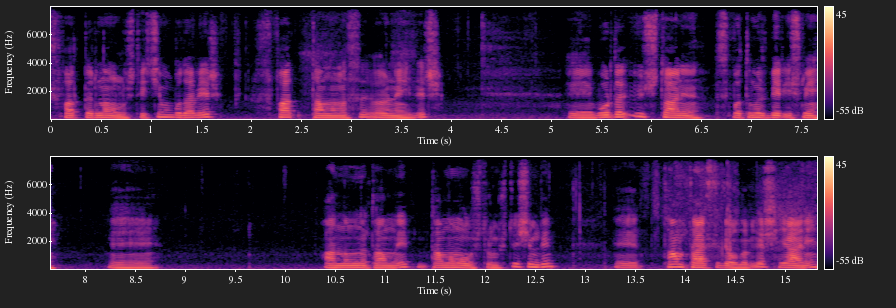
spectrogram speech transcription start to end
sıfatlarından oluştuğu için bu da bir sıfat tamlaması örneğidir. Ee, burada üç tane sıfatımız bir ismi e, anlamını tamlayıp tamlama oluşturmuştu. Şimdi e, tam tersi de olabilir. Yani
